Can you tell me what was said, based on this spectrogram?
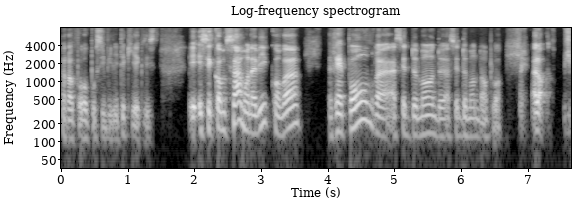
par rapport aux possibilités qui existent. Et, c'est comme ça, à mon avis, qu'on va répondre à cette demande, à cette demande d'emploi. Alors, je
